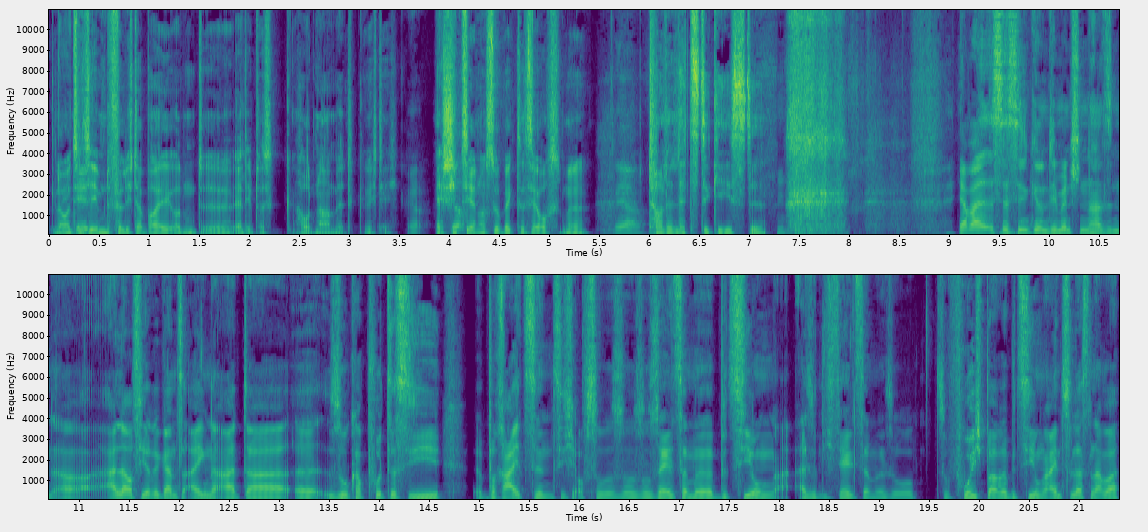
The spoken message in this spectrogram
genau, und sie ist eben völlig dabei und äh, erlebt das hautnah mit, richtig. Ja. Er schiebt ja. sie ja noch so weg, das ist ja auch so eine tolle letzte Geste. Ja, aber es ist, die Menschen sind äh, alle auf ihre ganz eigene Art da äh, so kaputt, dass sie äh, bereit sind, sich auf so, so, so seltsame Beziehungen, also nicht seltsame, so, so furchtbare Beziehungen einzulassen, aber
